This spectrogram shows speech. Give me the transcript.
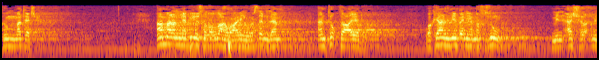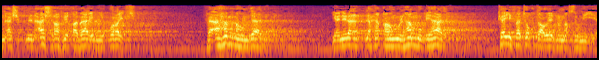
ثم تجحد. أمر النبي صلى الله عليه وسلم أن تقطع يده وكان من بني مخزوم. من أشرف, من, أشرف من أشرف قبائل قريش. فأهمهم ذلك. يعني لحقهم الهم بهذا. كيف تقطع يد المخزومية؟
